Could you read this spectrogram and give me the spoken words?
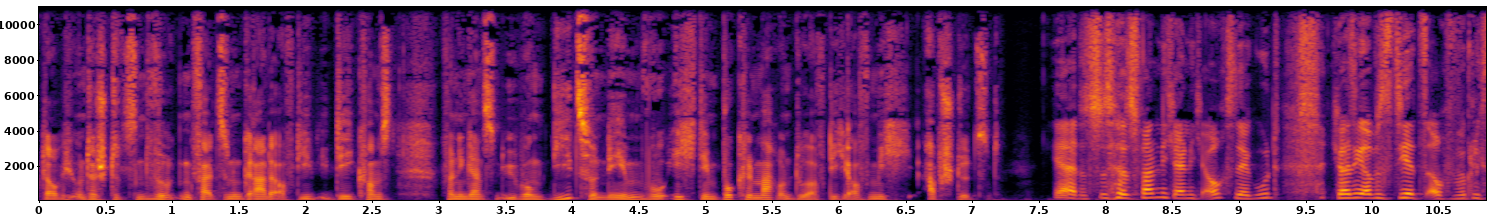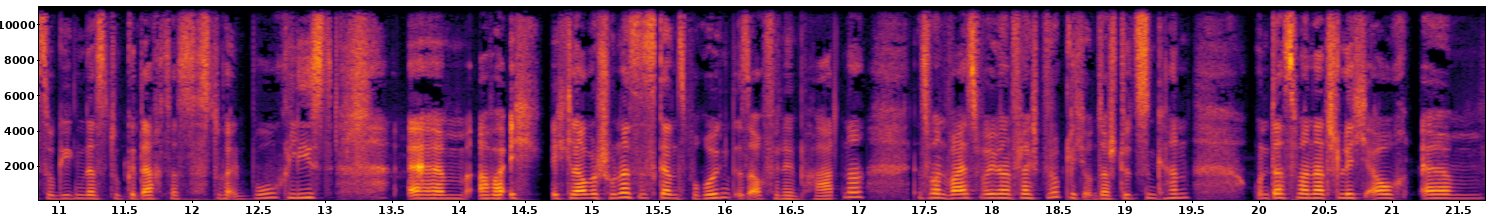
glaube ich, unterstützend wirken, falls du nun gerade auf die Idee kommst, von den ganzen Übungen die zu nehmen, wo ich den Buckel mache und du auf dich auf mich abstützt. Ja, das, das fand ich eigentlich auch sehr gut. Ich weiß nicht, ob es dir jetzt auch wirklich so ging, dass du gedacht hast, dass du ein Buch liest. Ähm, aber ich, ich glaube schon, dass es ganz beruhigend ist, auch für den Partner, dass man weiß, wie man vielleicht wirklich unterstützen kann. Und dass man natürlich auch ähm,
